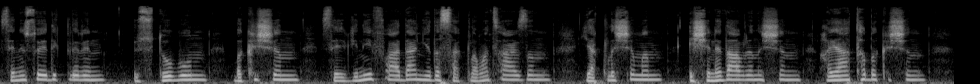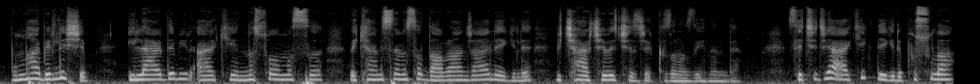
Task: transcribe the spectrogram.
Senin söylediklerin, üslubun, bakışın, sevgini ifaden ya da saklama tarzın, yaklaşımın, eşine davranışın, hayata bakışın bunlar birleşip ileride bir erkeğin nasıl olması ve kendisine nasıl davranacağı ile ilgili bir çerçeve çizecek kızının zihninde. Seçici erkekle ilgili pusula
